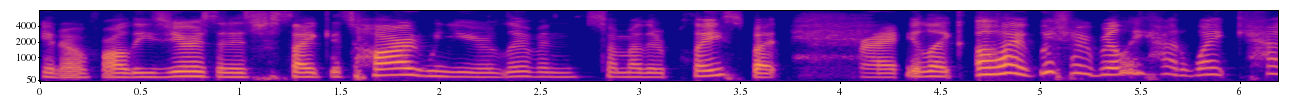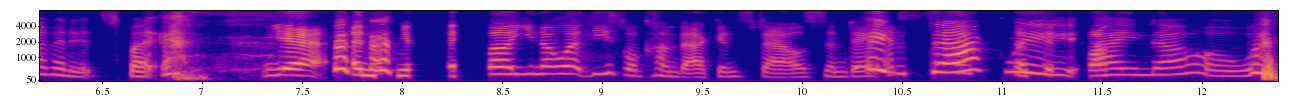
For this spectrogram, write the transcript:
you know, for all these years, and it's just like it's hard when you live in some other place, but right. you're like, oh, I wish I really had white cabinets, but yeah, and like, well, you know what? These will come back in style someday. Exactly, I know. you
